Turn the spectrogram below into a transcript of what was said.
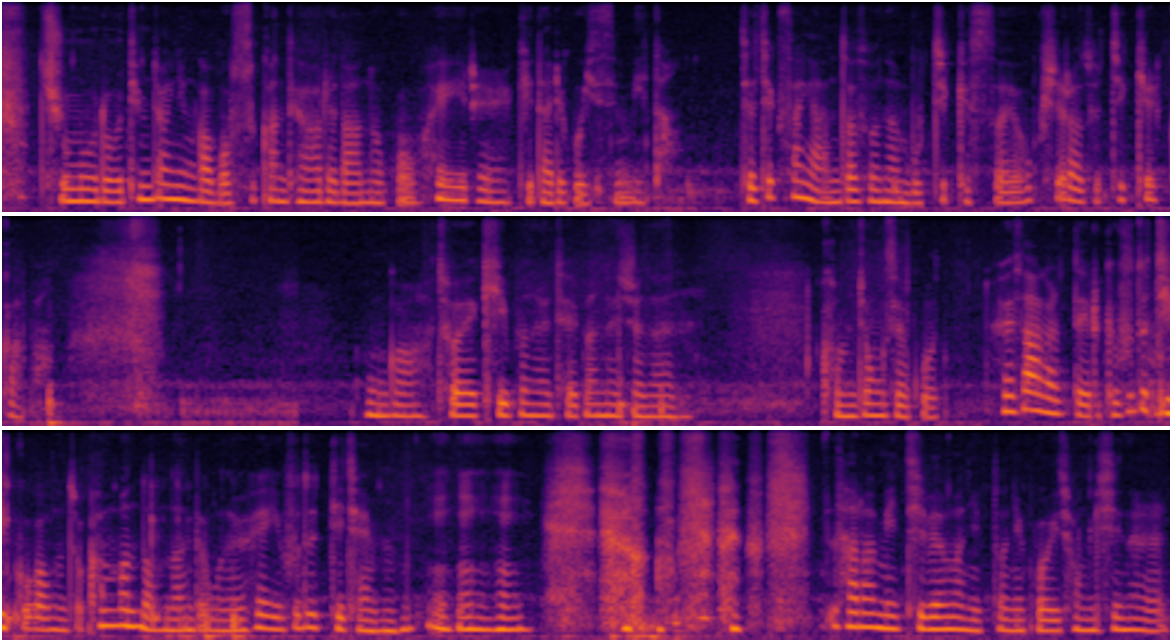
줌으로 팀장님과 머쓱한 대화를 나누고 회의를 기다리고 있습니다. 제 책상에 앉아서는 못 찍겠어요. 혹시라도 찍힐까봐. 뭔가 저의 기분을 대변해주는 검정색 옷. 회사 갈 때 이렇게 후드티 입고 가본 적 한 번도 없는데 오늘 회의 후드티 잼. 사람이 집에만 있더니 거의 정신을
